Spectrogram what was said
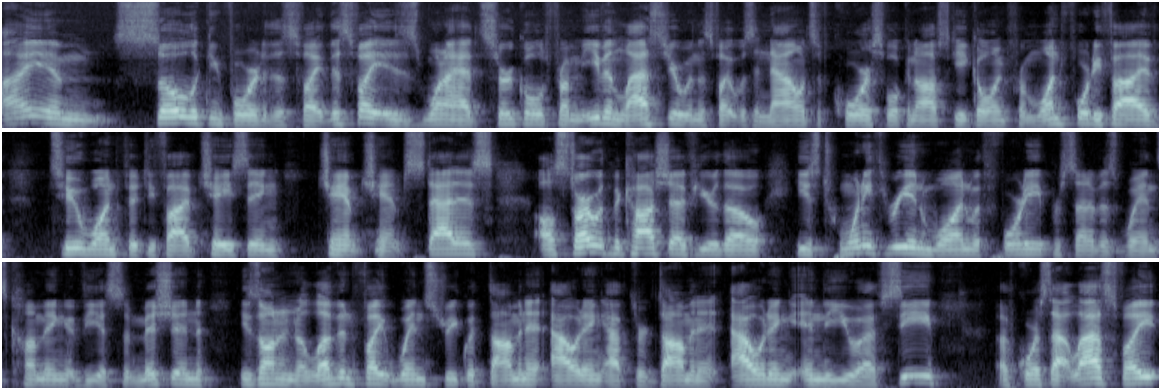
I am so looking forward to this fight. This fight is one I had circled from even last year when this fight was announced. Of course, Volkanovski going from 145 to 155, chasing champ champ status. I'll start with Makhachev here, though. He's 23 and 1 with 48% of his wins coming via submission. He's on an 11 fight win streak with dominant outing after dominant outing in the UFC. Of course, that last fight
